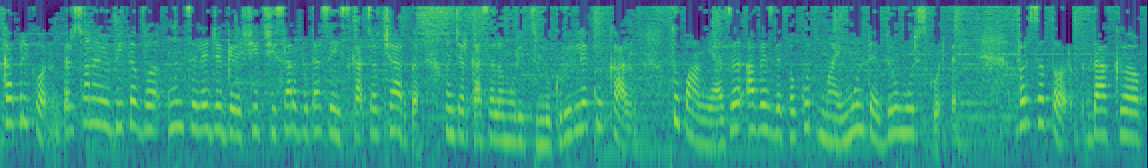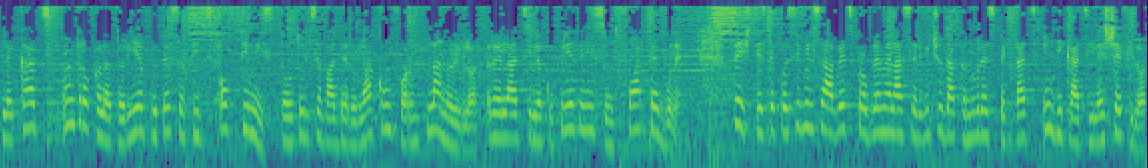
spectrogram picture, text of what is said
Capricorn, persoana iubită vă înțelege greșit și s-ar putea să-i scați o ceartă. Încercați să lămuriți lucrurile cu calm. După amiază aveți de făcut mai multe drumuri scurte. Vărsător, dacă plecați într-o călătorie, puteți să fiți optimist. Totul se va derula conform planurilor. Relațiile cu prietenii sunt foarte bune. Pești, este posibil să aveți probleme la serviciu dacă nu respectați indicațiile șefilor.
